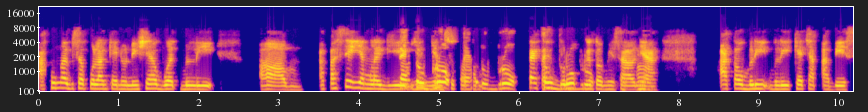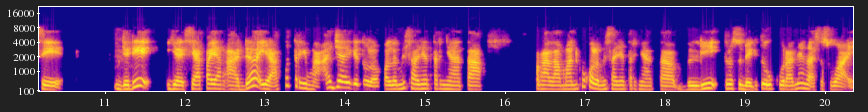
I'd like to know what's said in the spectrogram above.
Aku nggak bisa pulang ke Indonesia buat beli um, apa sih yang lagi teh tubruk, suka teh tubruk, teh tubruk gitu misalnya, atau beli beli kecap ABC. Jadi ya siapa yang ada ya aku terima aja gitu loh. Kalau misalnya ternyata pengalamanku kalau misalnya ternyata beli terus udah gitu ukurannya nggak sesuai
